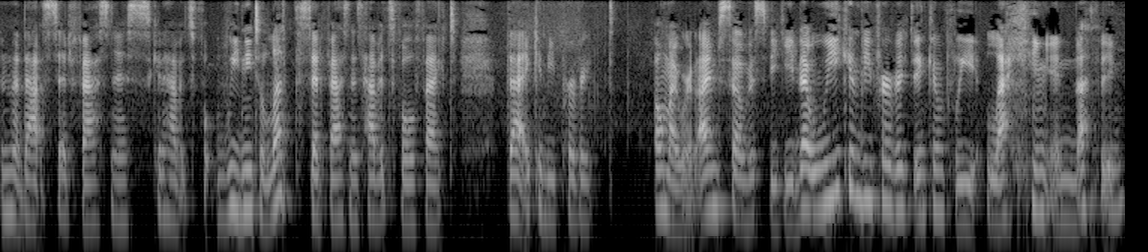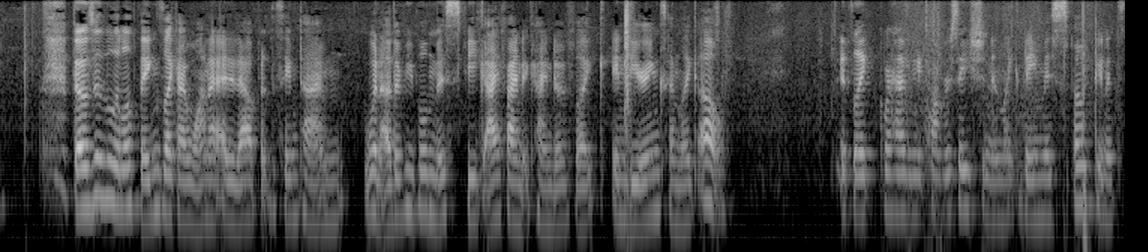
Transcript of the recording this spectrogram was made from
and that that steadfastness can have its full, we need to let the steadfastness have its full effect that it can be perfect oh my word i'm so misspeaking. That we can be perfect and complete lacking in nothing. Those are the little things like i want to edit out but at the same time when other people misspeak i find it kind of like endearing because i'm like oh it's like we're having a conversation and like they misspoke and it's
